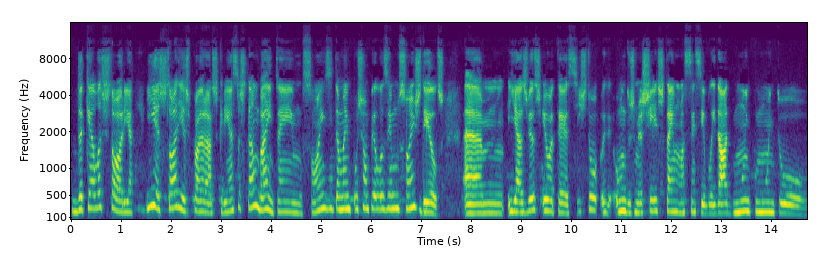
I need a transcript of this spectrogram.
daquela história. E as histórias para as crianças também têm emoções e também puxam pelas emoções deles. Um, e às vezes eu até assisto, um dos meus filhos tem uma sensibilidade muito, muito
